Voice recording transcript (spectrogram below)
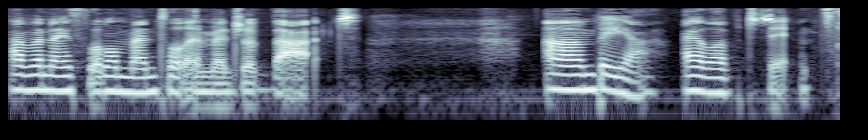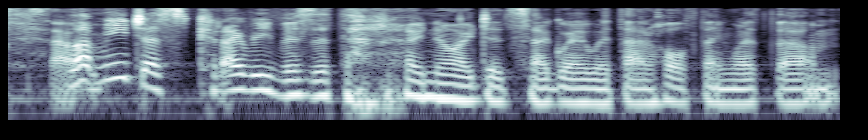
have a nice little mental image of that. Um, but yeah, I love to dance. So Let me just could I revisit that? I know I did segue with that whole thing with um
